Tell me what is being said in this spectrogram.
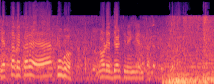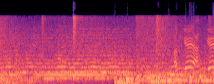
ಎತ್ತ ಬೇಕಾರೆ ಕೂಗು. ನೋಡಿ ಎದ್ದೇಳ್ತೀನಿ ಹೆಂಗೆ ಅಂತ. ಹಂಗೆ ಹಂಗೆ.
